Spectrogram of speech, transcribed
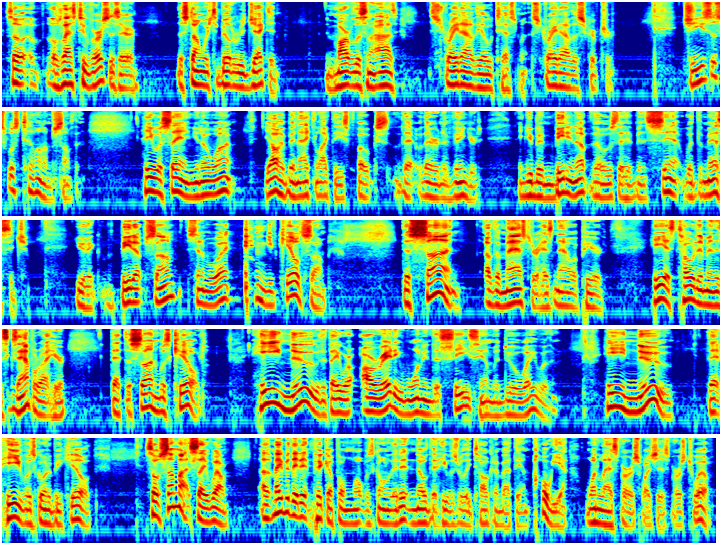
So, uh, those last two verses there, the stone which the builder rejected, marvelous in our eyes, straight out of the Old Testament, straight out of the scripture. Jesus was telling them something. He was saying, you know what? Y'all have been acting like these folks that they're in the vineyard, and you've been beating up those that have been sent with the message. You beat up some, sent them away, you've killed some. The son of the master has now appeared. He has told him in this example right here that the son was killed. He knew that they were already wanting to seize him and do away with him. He knew that he was going to be killed. So some might say, well, uh, maybe they didn't pick up on what was going on. They didn't know that he was really talking about them. Oh, yeah. One last verse. Watch this, verse 12.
